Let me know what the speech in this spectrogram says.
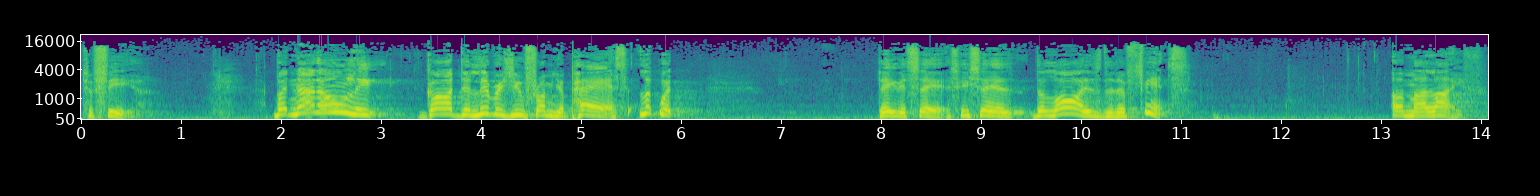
to fear. But not only God delivers you from your past, look what David says. He says, The Lord is the defense of my life.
